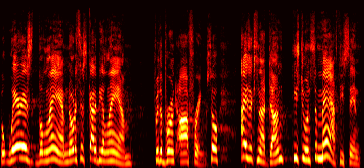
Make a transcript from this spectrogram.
but where is the lamb? Notice it's got to be a lamb for the burnt offering. So Isaac's not done. He's doing some math. He's saying,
